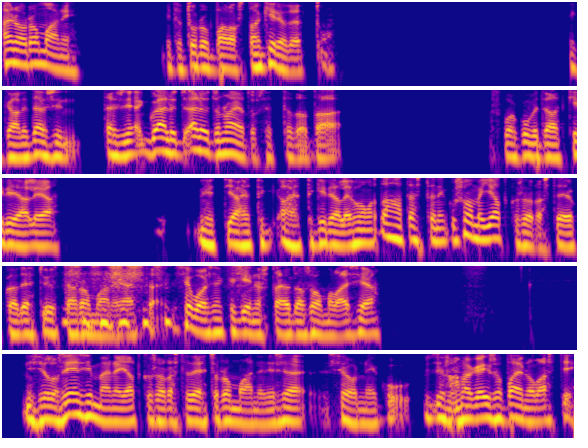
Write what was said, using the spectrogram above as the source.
ainoa romaani, mitä Turun palosta on kirjoitettu. Mikä oli täysin, täysin älytön, älytön ajatus, että tota, jos voi kuvitella, että kirjailija miettii aihetta, aihetta kirjailija ja huomaa, että aha, tästä niin kuin Suomen jatkosodasta ei olekaan tehty yhtään romaania, että se voisi ehkä kiinnostaa jotain suomalaisia. Niin silloin se ensimmäinen jatkosodasta tehty romaani, niin se, se on, niin kuin, on aika iso painolasti.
